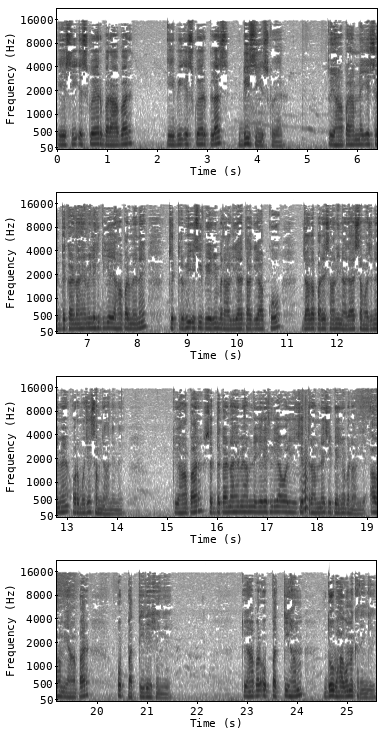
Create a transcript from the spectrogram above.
ए सी स्क्वायर बराबर A B square plus B C square तो यहाँ पर हमने ये सिद्ध करना है, हमें लिख दिया। यहाँ पर मैंने चित्र भी इसी पेज में बना लिया है ताकि आपको ज़्यादा परेशानी ना जाए समझने में और मुझे समझाने में। तो यहाँ पर सिद्ध करना है हमें, हमने ये लिख लिया और ये चित्र हमने इसी पेज में बना लिया। अब हम यहाँ पर उपपत्ति देखेंगे। तो यहाँ पर उपपत्ति हम दो भागों में करेंगे।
